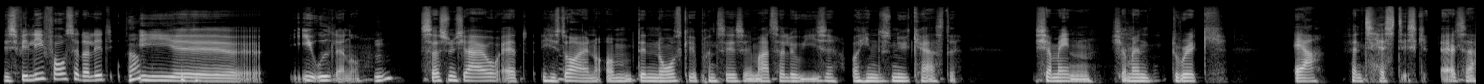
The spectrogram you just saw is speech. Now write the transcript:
Hvis vi lige fortsætter lidt ja. i, øh, i udlandet, mm så synes jeg jo, at historien om den norske prinsesse Martha Louise og hendes nye kæreste, shamanen, shaman Durek, er fantastisk. Altså,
